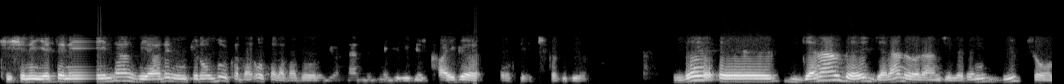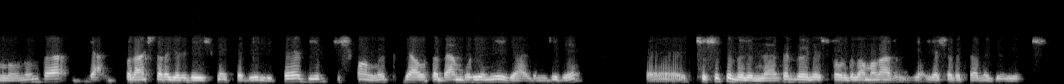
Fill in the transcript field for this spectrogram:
kişinin yeteneğinden ziyade mümkün olduğu kadar o tarafa doğru yönlendirme gibi bir kaygı ortaya çıkabiliyor. Ve e, genelde gelen öğrencilerin büyük çoğunluğunun da yani branşlara göre değişmekle birlikte bir pişmanlık yahut da ben buraya niye geldim gibi e, çeşitli bölümlerde böyle sorgulamalar yaşadıklarını görüyoruz.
